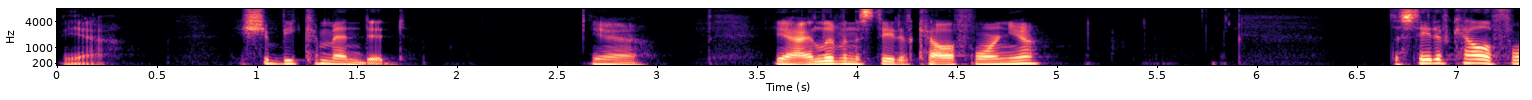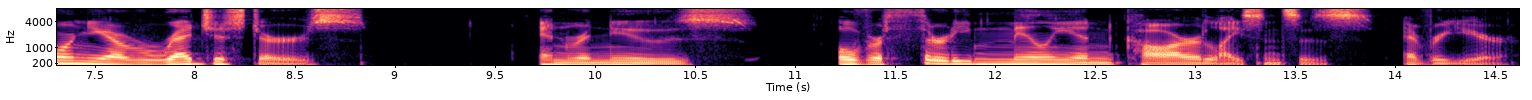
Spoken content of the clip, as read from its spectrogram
Yeah. They should be commended. Yeah. Yeah. I live in the state of California. The state of California registers and renews over 30 million car licenses every year.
